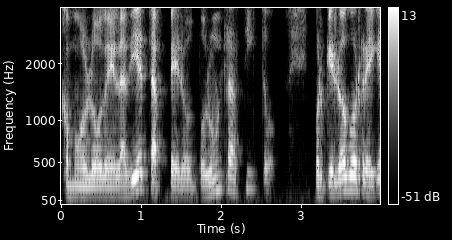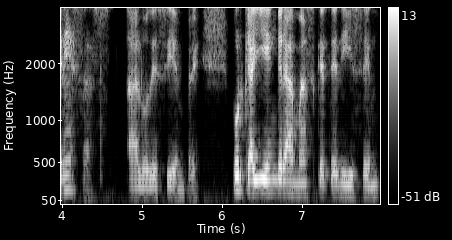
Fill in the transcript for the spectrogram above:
como lo de la dieta, pero por un ratito, porque luego regresas a lo de siempre, porque hay engramas que te dicen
